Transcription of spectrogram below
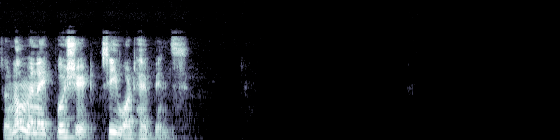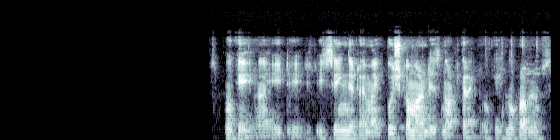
So now when I push it see what happens. Okay uh, it, it it's saying that my push command is not correct. Okay no problems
